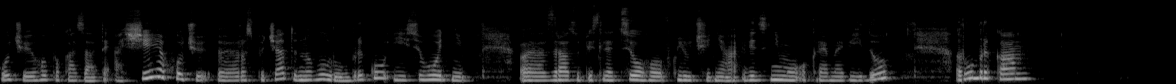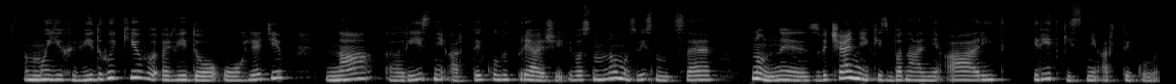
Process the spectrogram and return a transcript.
хочу його показати. А ще я хочу е, розпочати нову рубрику. І сьогодні, е, зразу після цього включення, відзніму окреме відео. Рубрика моїх відгуків, відеооглядів на е, різні артикули пряжі. І в основному, звісно, це ну, не звичайні якісь банальні, а рід, рідкісні артикули.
